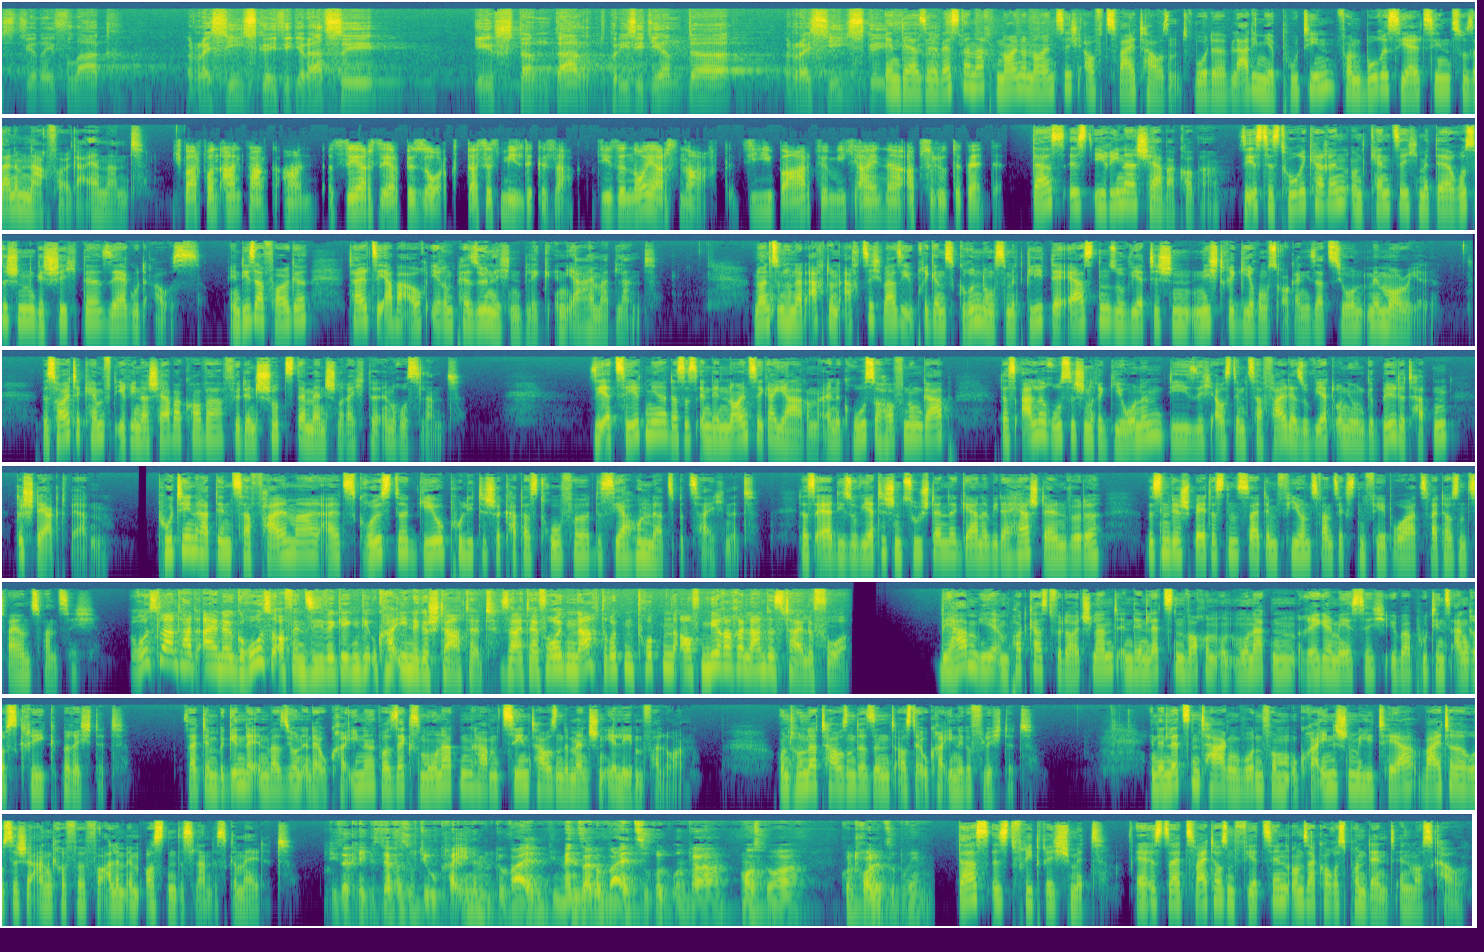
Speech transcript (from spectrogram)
Государственный флаг Российской Федерации и штандарт президента Российской In der Silvesternacht 99 auf 2000 wurde Wladimir Putin von Boris Jelzin zu seinem Nachfolger ernannt. Ich war von Anfang an sehr, sehr besorgt, das ist milde gesagt. Diese Neujahrsnacht, die war für mich eine absolute Wende. Das ist Irina Scherbakowa. Sie ist Historikerin und kennt sich mit der russischen Geschichte sehr gut aus. In dieser Folge teilt sie aber auch ihren persönlichen Blick in ihr Heimatland. 1988 war sie übrigens Gründungsmitglied der ersten sowjetischen Nichtregierungsorganisation Memorial. Bis heute kämpft Irina Scherbakowa für den Schutz der Menschenrechte in Russland. Sie erzählt mir, dass es in den 90er Jahren eine große Hoffnung gab, dass alle russischen Regionen, die sich aus dem Zerfall der Sowjetunion gebildet hatten, gestärkt werden. Putin hat den Zerfall mal als größte geopolitische Katastrophe des Jahrhunderts bezeichnet. Dass er die sowjetischen Zustände gerne wiederherstellen würde, wissen wir spätestens seit dem 24. Februar 2022. Russland hat eine große Offensive gegen die Ukraine gestartet. Seit der vorigen Nacht rücken Truppen auf mehrere Landesteile vor. Wir haben hier im Podcast für Deutschland in den letzten Wochen und Monaten regelmäßig über Putins Angriffskrieg berichtet. Seit dem Beginn der Invasion in der Ukraine vor sechs Monaten haben Zehntausende Menschen ihr Leben verloren. Und Hunderttausende sind aus der Ukraine geflüchtet. In den letzten Tagen wurden vom ukrainischen Militär weitere russische Angriffe vor allem im Osten des Landes gemeldet. Dieser Krieg ist der Versuch, die Ukraine mit Gewalt, mit immenser Gewalt zurück unter Moskauer Kontrolle zu bringen. Das ist Friedrich Schmidt. Er ist seit 2014 unser Korrespondent in Moskau.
